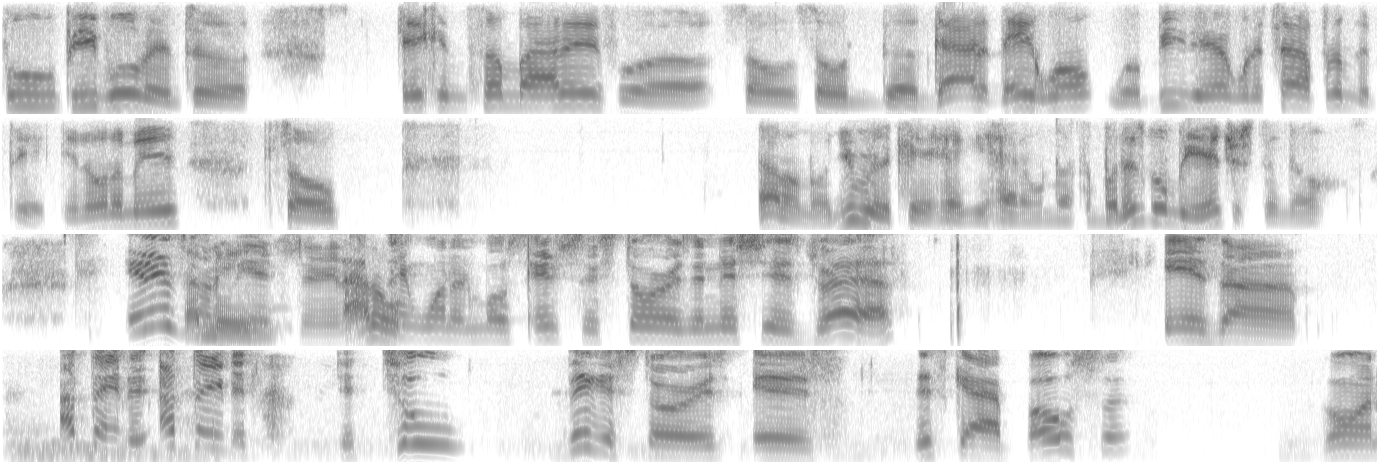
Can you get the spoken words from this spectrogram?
fool people into picking somebody for so so the guy that they want will be there when it's time for them to pick. You know what I mean? So I don't know. You really can't hang your hat on nothing, but it's gonna be interesting though. It is going to be interesting. I I, think one of the most interesting stories in this year's draft is um, I think that I think that the two biggest stories is this guy Bosa going.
